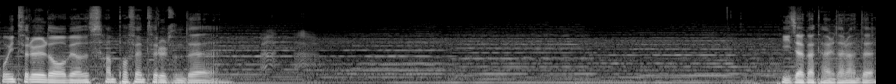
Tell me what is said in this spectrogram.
포인트를 넣으면 3%를 준대 이자가 달달한데.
